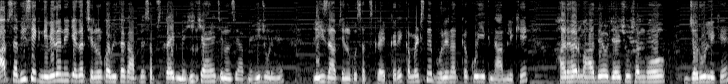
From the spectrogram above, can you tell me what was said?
आप सभी से एक निवेदन है कि अगर चैनल को अभी तक आपने सब्सक्राइब नहीं किया है, चैनल से आप नहीं जुड़े हैं, प्लीज़ आप चैनल को सब्सक्राइब करें। कमेंट्स में भोलेनाथ का कोई एक नाम लिखें। हर हर महादेव, जय शु शंभो, ज़रूर लिखें।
